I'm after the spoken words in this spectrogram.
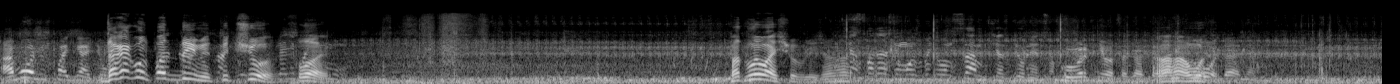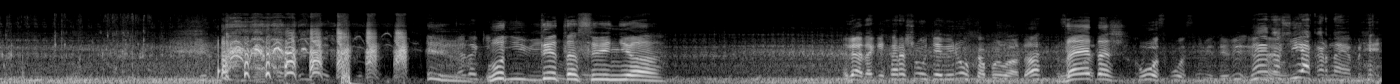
А можешь поднять его? Да как он подымет? Ты чё, Я не Слайк? пойму. Подплывай еще ближе. Ну, Ага. Сейчас, подожди, может быть, он сам сейчас дернется. Кувыркнется как-то. Ага, О, вот. да, да. Вот не видел, это блядь. свинья. Ля, так и хорошо у тебя веревка была, да? Да это ж... Хвост, хвост сними, ты ви- Ну видно это ж якорная, блядь.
